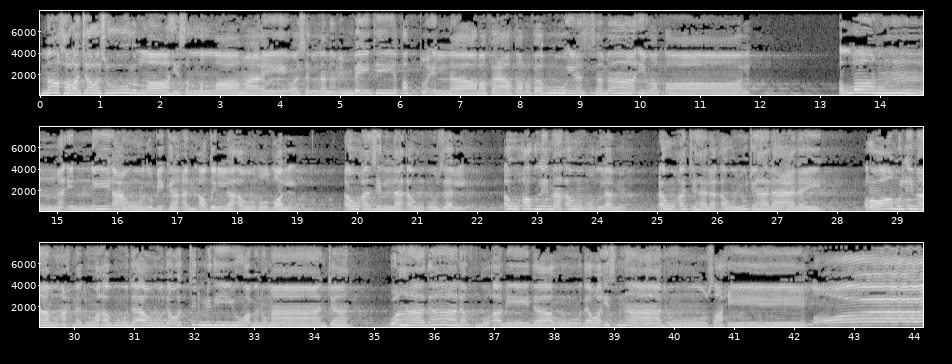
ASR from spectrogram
ما خرج رسول الله صلى الله عليه وسلم من بيته قط إلا رفع طرفه إلى السماء وقال اللهم إني أعوذ بك أن أضل أو أضل أو أزل أو أزل أو أظلم أو أظلم أو أجهل أو يجهل علي رواه الإمام أحمد وأبو داود والترمذي وابن ماجه. وهذا لفظ أبي داود وإسناده صحيح. الله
